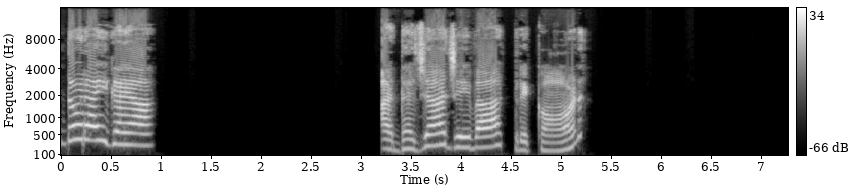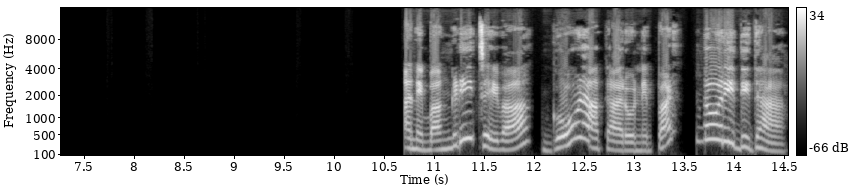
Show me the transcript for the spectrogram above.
દોરાઈ ગયા. આ ધજા જેવા ત્રિકોણ અને બંગડી જેવા ગોળ આકારોને પણ દોરી દીધા.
